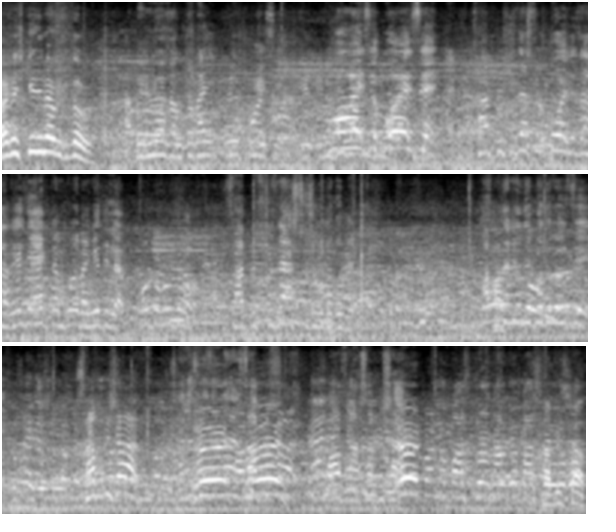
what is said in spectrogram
আর বিশ কেজি নেবে তো? আপনি নিয়ে যান তো ভাই কয়েছে কয়েছে কয়েছে ছাব্বিশ কেজি আসছে কয়েছে জান এই যে একটা পুরো ভেঙে দিলাম। কত কত? ছাব্বিশ কেজি আসছে কত আমাদের কিন্তু কত রয়েছে? ছাব্বিশ আট ছাব্বিশ ছাব্বিশ সাত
